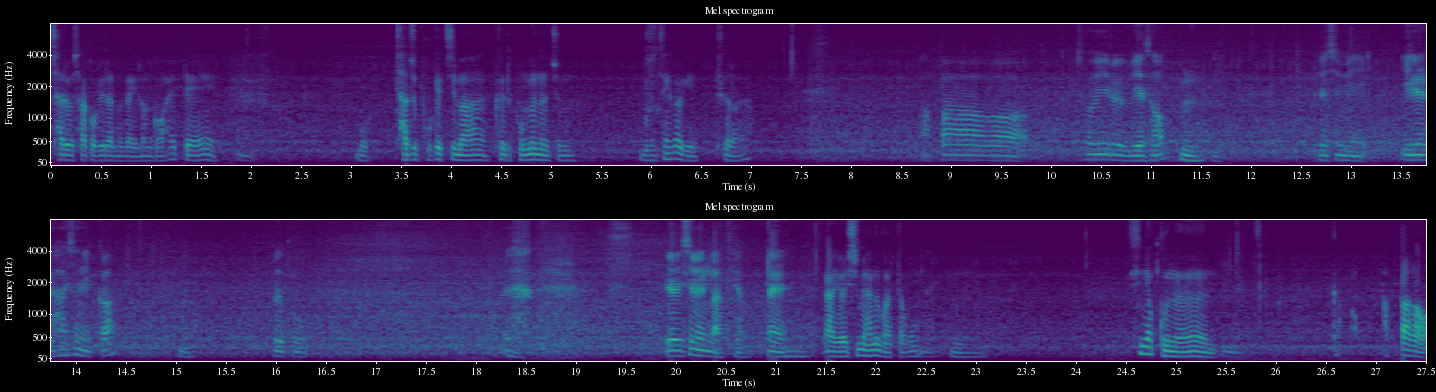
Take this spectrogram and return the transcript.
자료 작업이라든가 이런 거 할 때 뭐 자주 보겠지만 그래도 보면은 좀 무슨 생각이 들어요? 아빠가 저희를 위해서 음. 열심히 일을 하시니까 음, 그래도 열심히인 것 같아요. 네. 아 열심히 하는 것 같다고. 네. 음. 신혁 군은 음. 아빠가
